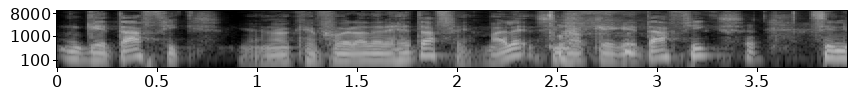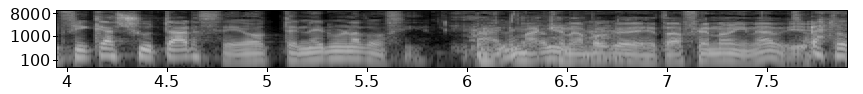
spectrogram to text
Getafix, que no es que fuera del Getafe, ¿vale? Sino que Getafix significa chutarse, obtener una dosis, ¿vale? Más que nada porque de Getafe no hay nadie. Esto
